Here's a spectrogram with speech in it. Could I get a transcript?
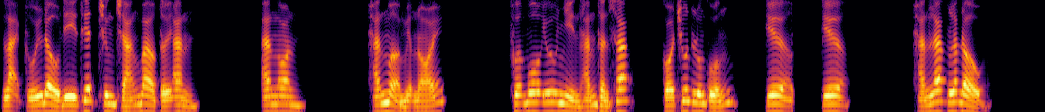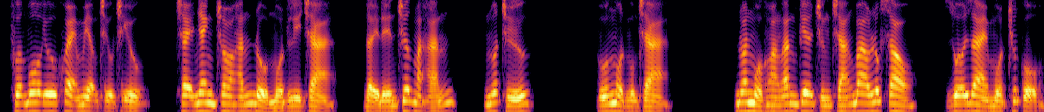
lại cúi đầu đi thiết trứng tráng bao tới ăn. Ăn ngon. Hắn mở miệng nói. Phượng Vô Ưu nhìn hắn thần sắc, có chút luống cuống, kia, kia. Hắn lắc lắc đầu. Phượng Vô Ưu khẽ miệng chịu chịu, chạy nhanh cho hắn đổ một ly trà, đẩy đến trước mặt hắn, nuốt chứ. Uống một ngụm trà. Đoan Mục Hoàng ăn kia trứng tráng bao lúc sau, duỗi dài một chút cổ,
